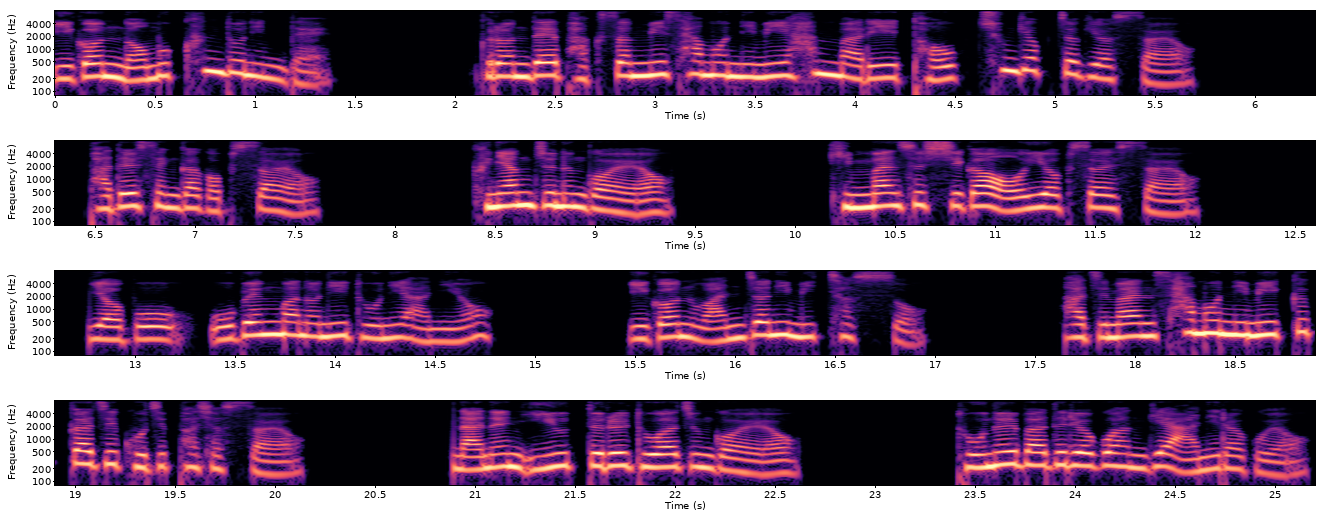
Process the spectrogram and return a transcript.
이건 너무 큰 돈인데. 그런데 박선미 사모님이 한 말이 더욱 충격적이었어요. 받을 생각 없어요. 그냥 주는 거예요. 김만수 씨가 어이없어 했어요. 여보, 500만 원이 돈이 아니요? 이건 완전히 미쳤소. 하지만 사모님이 끝까지 고집하셨어요. 나는 이웃들을 도와준 거예요. 돈을 받으려고 한 게 아니라고요.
